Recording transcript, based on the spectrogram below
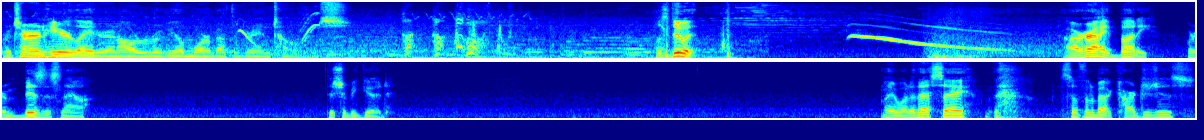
return here later and I'll reveal more about the Grand Tomes. Let's do it. Alright, buddy. We're in business now. This should be good. Wait, what did that say? Something about cartridges?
